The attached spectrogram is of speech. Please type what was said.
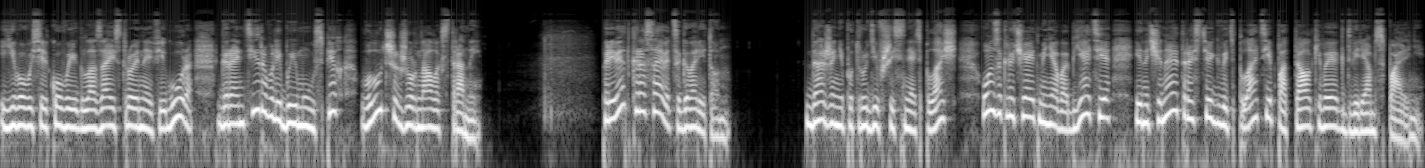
Его васильковые глаза и стройная фигура гарантировали бы ему успех в лучших журналах страны. «Привет, красавица», — говорит он. Даже не потрудившись снять плащ, он заключает меня в объятия и начинает расстегивать платье, подталкивая к дверям спальни.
